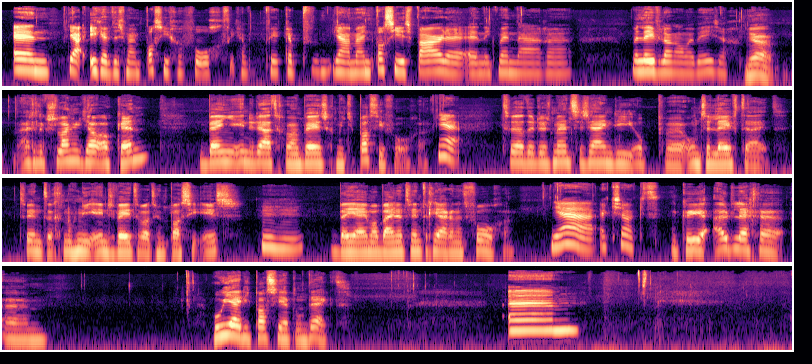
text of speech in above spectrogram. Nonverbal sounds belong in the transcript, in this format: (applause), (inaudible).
en ja, ik heb dus mijn passie gevolgd. Ik heb, ik heb, ja, mijn passie is paarden en ik ben daar eh, mijn leven lang al mee bezig. Ja, eigenlijk zolang ik jou al ken, ben je inderdaad gewoon bezig met je passie volgen. Ja, Terwijl er dus mensen zijn die op eh, onze leeftijd, 20, nog niet eens weten wat hun passie is, Mhm. ben jij hem al bijna 20 jaar aan het volgen. ja exact. En kun je uitleggen ehm, hoe jij die passie hebt ontdekt? Ehm,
